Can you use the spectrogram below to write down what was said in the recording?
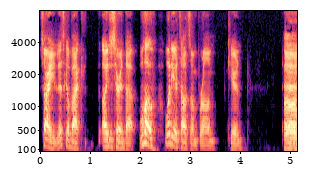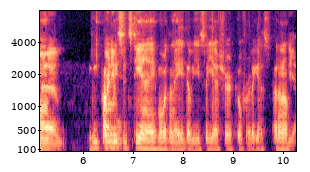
Sorry, let's go back. I just heard that. Whoa, what are your thoughts on Braun, Kieran? Um, Um, he probably you- suits TNA more than AEW, so yeah, sure, go for it. I guess I don't know, Yeah.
